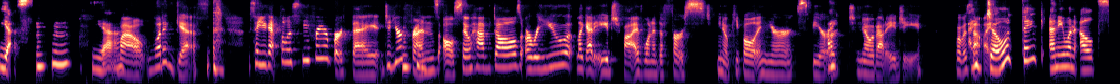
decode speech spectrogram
yes. hmm Yeah. Wow, what a gift. So you got Felicity for your birthday. Did your Mhm. friends also have dolls or were you like at age 5 one of the first, you know, people in your sphere I- to know about AG? What was I that like? I don't think anyone else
